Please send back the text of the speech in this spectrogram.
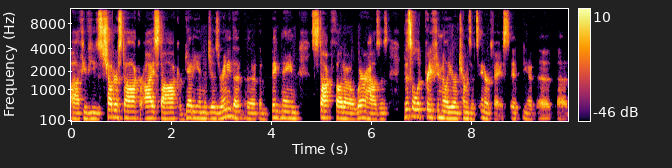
Uh, if you've used Shutterstock or iStock or Getty Images or any of the, the, the, big name stock photo warehouses, this will look pretty familiar in terms of its interface. It, you know, uh, uh,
